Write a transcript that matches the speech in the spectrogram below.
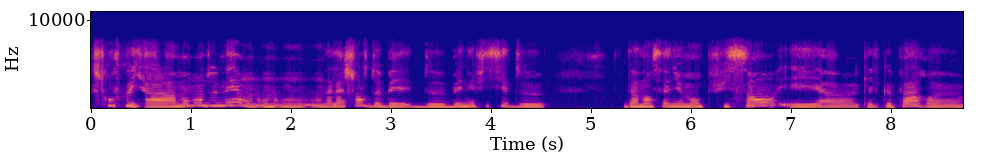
Je trouve qu'il y a un moment donné, on, a la chance de, bénéficier d'un enseignement puissant et euh, quelque part, euh,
